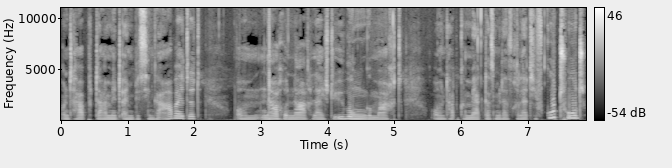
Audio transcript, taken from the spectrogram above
und habe damit ein bisschen gearbeitet, um nach und nach leichte Übungen gemacht und habe gemerkt, dass mir das relativ gut tut.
